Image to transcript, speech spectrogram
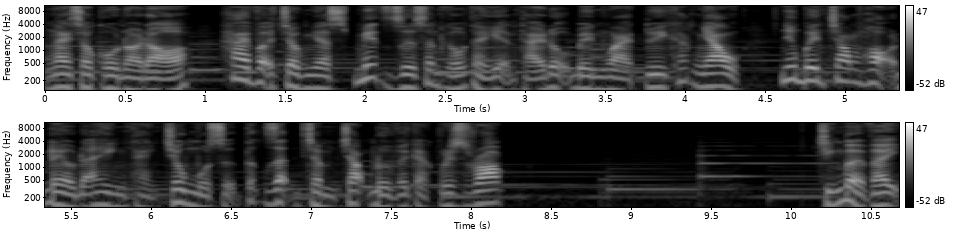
Ngay sau câu nói đó, hai vợ chồng nhà Smith dưới sân khấu thể hiện thái độ bên ngoài tuy khác nhau, nhưng bên trong họ đều đã hình thành chung một sự tức giận trầm trọng đối với cả Chris Rock. Chính bởi vậy,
